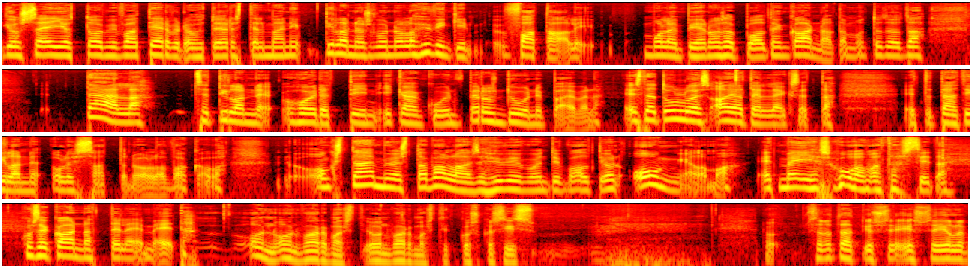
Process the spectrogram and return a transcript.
jossa ei ole toimivaa terveydenhoitojärjestelmää, niin tilanne olisi voinut olla hyvinkin fataali molempien osapuolten kannalta. Mutta tota, täällä se tilanne hoidettiin ikään kuin perusduunipäivänä. Ei sitä tullut edes ajatelleeksi, että, että tämä tilanne olisi saattanut olla vakava. Onko tämä myös tavallaan se hyvinvointivaltion ongelma, että me ei edes huomata sitä, kun se kannattelee meitä? On, on varmasti, on varmasti, koska siis No sanotaan, että jos, jos ei ole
